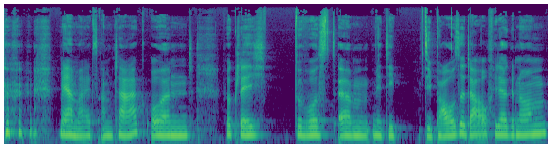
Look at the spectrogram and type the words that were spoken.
mehrmals am Tag und wirklich bewusst ähm, mir die die Pause da auch wieder genommen,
